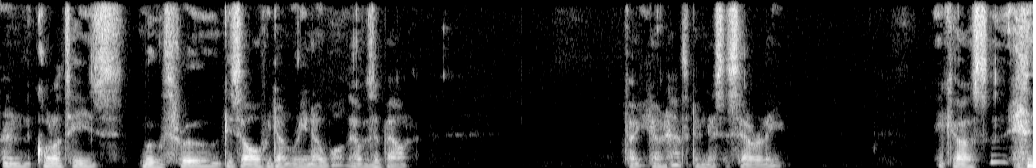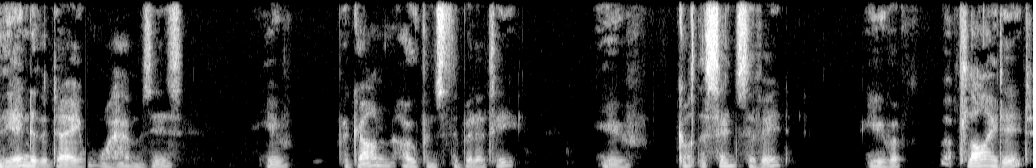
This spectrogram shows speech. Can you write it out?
And qualities move through, dissolve, you don't really know what that was about. But you don't have to necessarily. Because in the end of the day, what happens is you've begun open stability, you've got the sense of it, you've applied it,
